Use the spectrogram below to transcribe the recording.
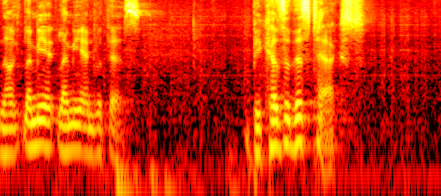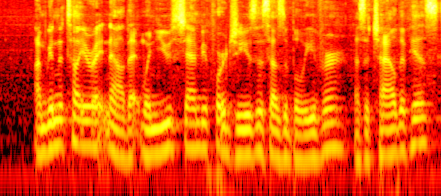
Now, let me, let me end with this. Because of this text, I'm going to tell you right now that when you stand before Jesus as a believer, as a child of His,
